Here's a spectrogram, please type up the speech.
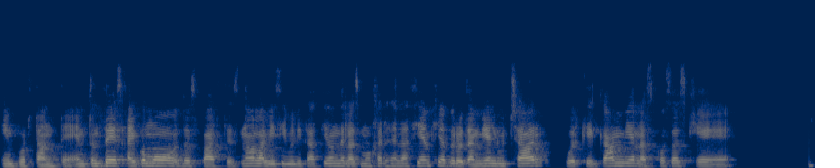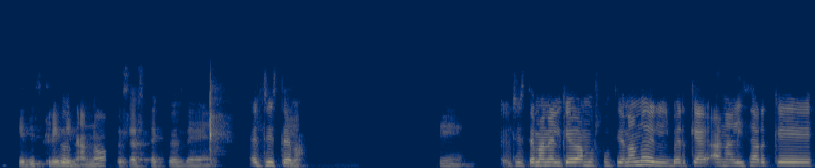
importante. Entonces hay como dos partes, ¿no? La visibilización de las mujeres en la ciencia, pero también luchar porque cambien las cosas que, que discriminan, ¿no? Los aspectos de, el sistema. Sí. El sistema en el que vamos funcionando, el ver que analizar qué,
